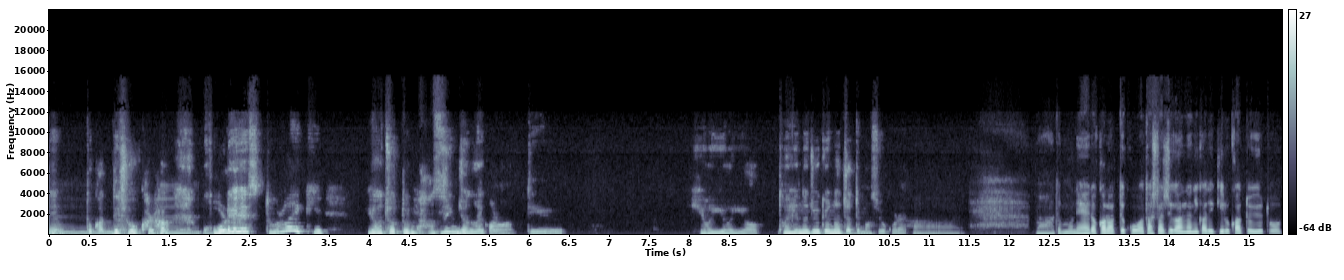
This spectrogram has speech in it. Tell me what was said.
ねうん。とかでしょうから、うん。これストライキいやちょっとまずいんじゃないかなっていう。いやいやいや大変な状況になっちゃってますよこれ。はいまあでもねだからってこう私たちが何かできるかというと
